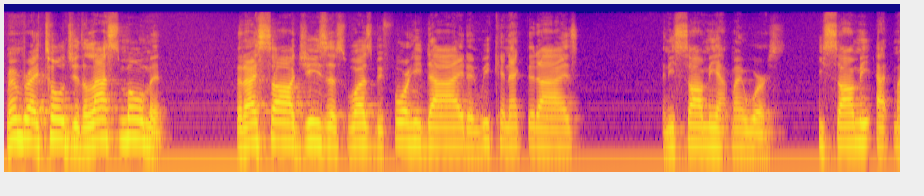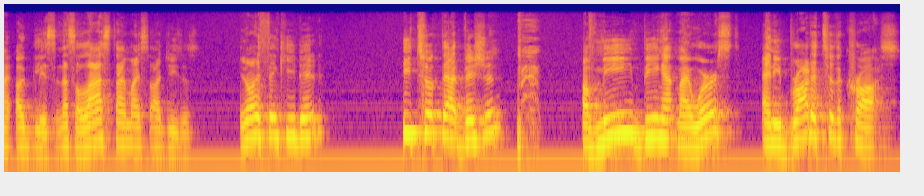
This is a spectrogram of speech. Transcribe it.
Remember, I told you the last moment that I saw Jesus was before he died and we connected eyes, and he saw me at my worst. He saw me at my ugliest. And that's the last time I saw Jesus. You know what I think he did? He took that vision of me being at my worst and he brought it to the cross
